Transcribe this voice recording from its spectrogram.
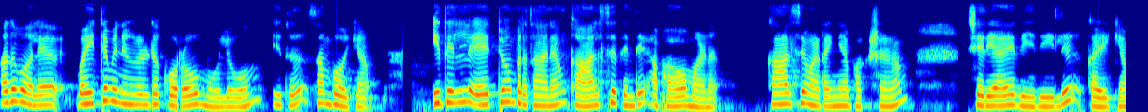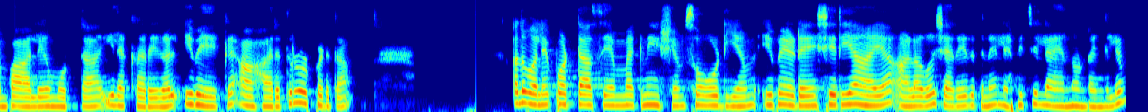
അതുപോലെ വൈറ്റമിനുകളുടെ കുറവ് മൂലവും ഇത് സംഭവിക്കാം. ഇതിൽ ഏറ്റവും പ്രധാനം കാൽസ്യത്തിന്റെ അഭാവമാണ്. കാൽസ്യം അടങ്ങിയ ഭക്ഷണം ശരിയായ രീതിയിൽ കഴിക്കാം. പാൽ മുട്ട ഇലക്കറികൾ ഇവയൊക്കെ ആഹാരത്തിൽ ഉൾപ്പെടുത്താം. അതുപോലെ പൊട്ടാസ്യം മഗ്നീഷ്യം സോഡിയം ഇവയുടെ ശരിയായ അളവ് ശരീരത്തിന് ലഭിച്ചില്ല എന്നുണ്ടെങ്കിലും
